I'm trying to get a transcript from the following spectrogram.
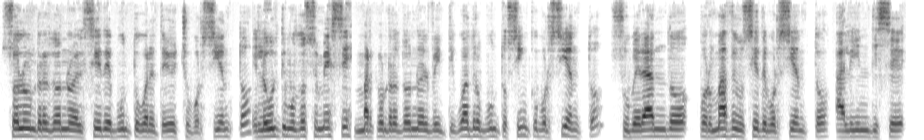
solo un retorno del 7.48%. En los últimos 12 meses marca un retorno del 24.5%, superando por más de un 7% al índice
